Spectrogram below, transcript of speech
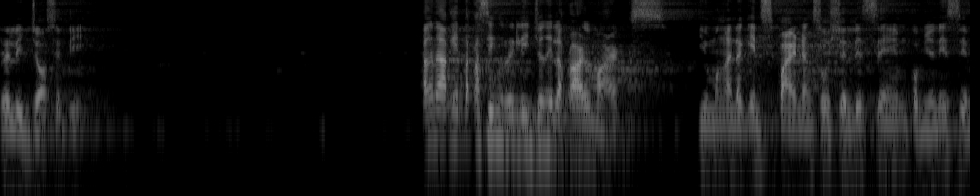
religiosity. Ang nakita kasing religion nila Karl Marx, yung mga nag-inspire ng socialism, communism,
